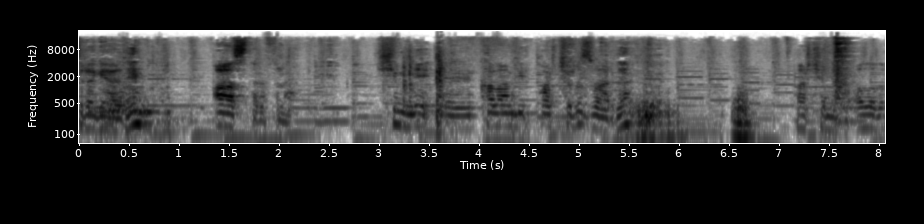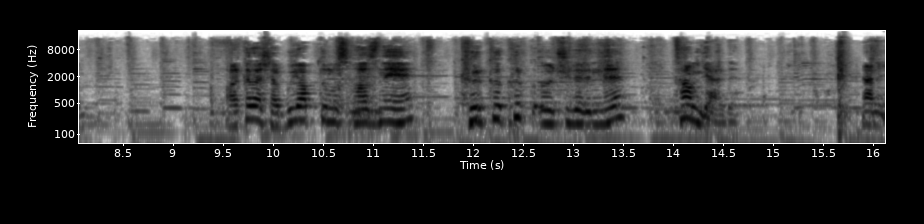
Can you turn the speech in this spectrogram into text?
Sıra geldi ağız tarafına. Şimdi e, kalan bir parçamız vardı. Parçamızı alalım. Arkadaşlar bu yaptığımız hazneye 40'a 40 ölçülerinde tam geldi. Yani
